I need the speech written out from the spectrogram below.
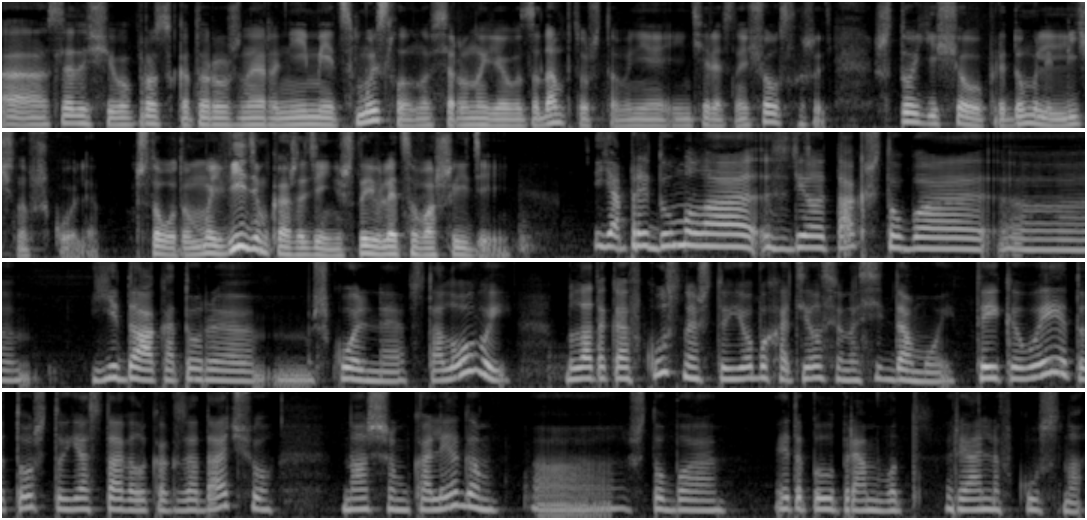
А, следующий вопрос, который уже, наверное, не имеет смысла, но все равно я его задам, потому что мне интересно еще услышать. Что еще вы придумали лично в школе? Что вот мы видим каждый день, и что является вашей идеей? Я придумала сделать так, чтобы э, еда, которая школьная в столовой, была такая вкусная, что ее бы хотелось уносить домой. Take away это то, что я ставила как задачу нашим коллегам, э, чтобы это было прям вот реально вкусно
